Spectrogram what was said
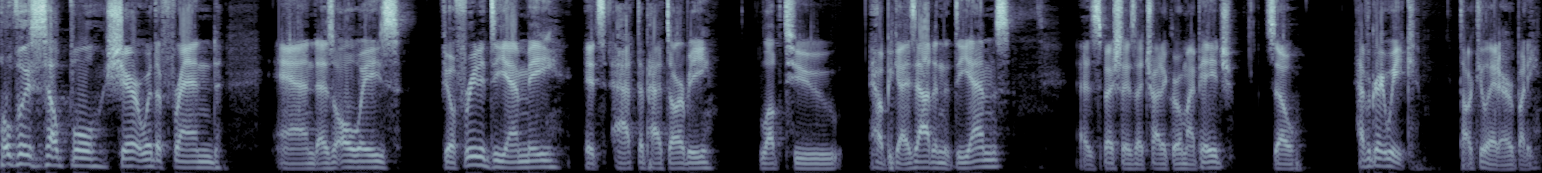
hopefully, this is helpful. Share it with a friend. And as always, feel free to DM me. It's at the Pat Darby Love to help you guys out in the DMs, especially as I try to grow my page. So have a great week. Talk to you later, everybody.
